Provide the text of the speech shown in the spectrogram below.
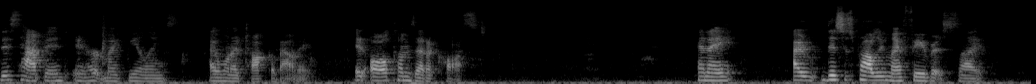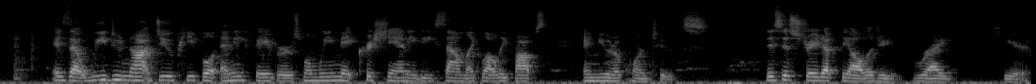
this happened. It hurt my feelings. I want to talk about it." It all comes at a cost. And I I this is probably my favorite slide is that we do not do people any favors when we make Christianity sound like lollipops and unicorn toots. This is straight up theology right here.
